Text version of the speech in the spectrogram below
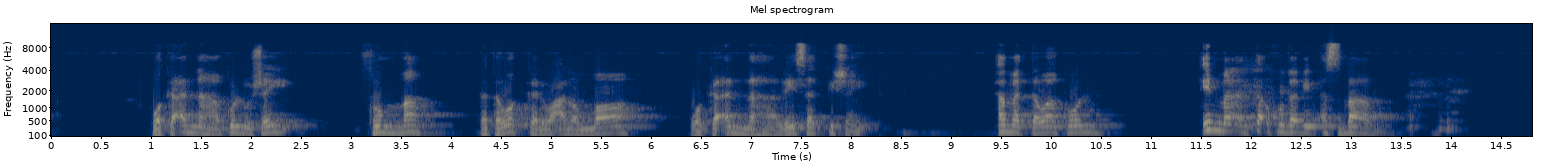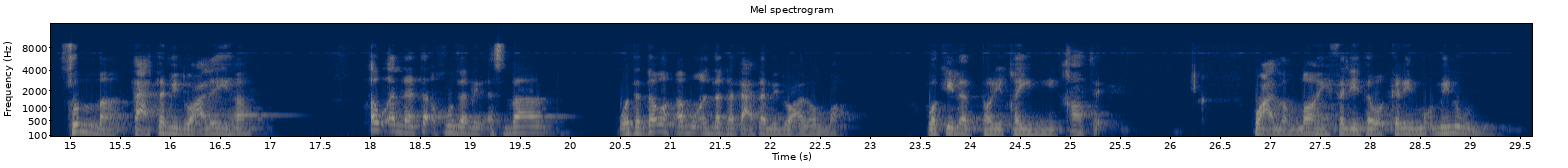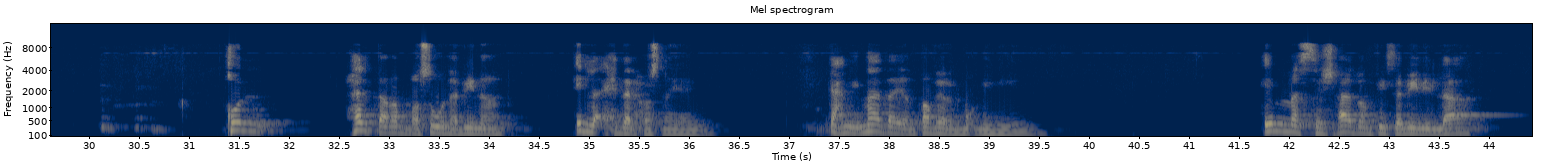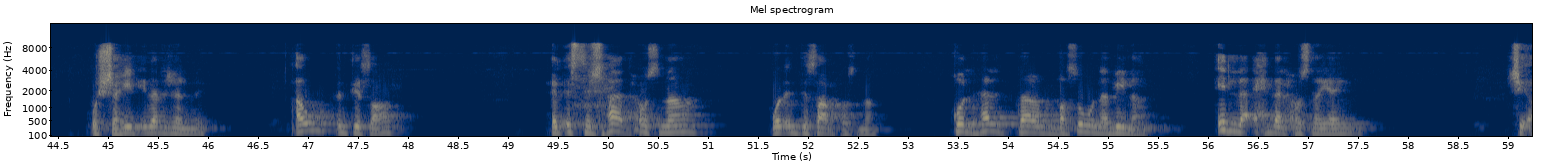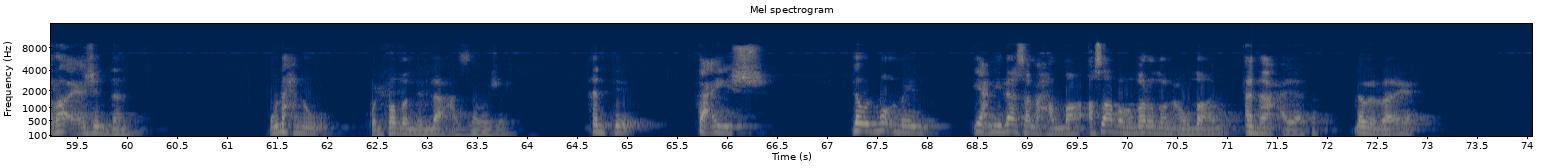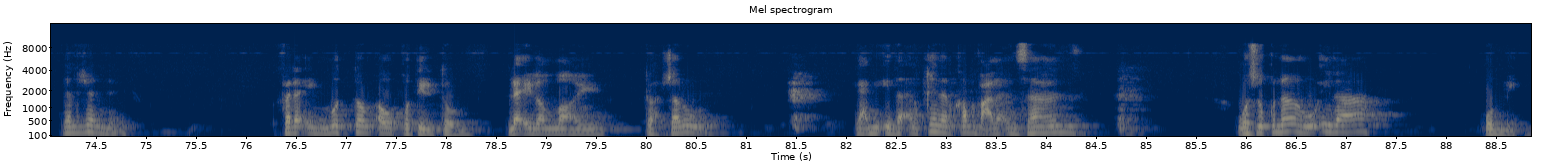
وكأنها كل شيء ثم تتوكل على الله وكأنها ليست بشيء. أما التواكل إما أن تأخذ بالأسباب ثم تعتمد عليها أو ألا تأخذ بالأسباب وتتوهم أنك تعتمد على الله. وكلا الطريقين خاطئ. وعلى الله فليتوكل المؤمنون. قل هل تربصون بنا إلا إحدى الحسنيين؟ يعني ماذا ينتظر المؤمنين؟ إما استشهاد في سبيل الله والشهيد إلى الجنة. أو انتصار. الاستشهاد حسنى والانتصار حسنى. قل هل تربصون بنا إلا إحدى الحسنيين؟ شيء رائع جدا. ونحن والفضل لله عز وجل أنت تعيش. لو المؤمن يعني لا سمح الله أصابه مرض عضال أنهى حياته. لوين رايح؟ للجنة. فلئن متم أو قتلتم لإلى الله تحشرون. يعني إذا ألقينا القبض على إنسان وسقناه إلى أمه.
